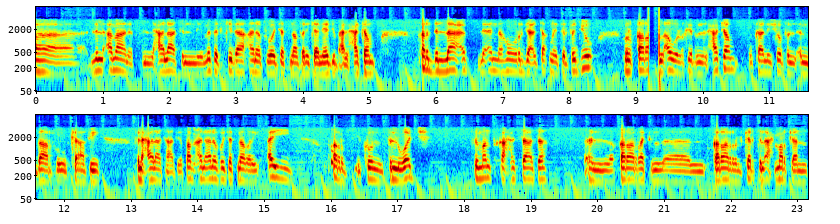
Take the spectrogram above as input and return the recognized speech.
آه للأمانة في الحالات اللي مثل كذا أنا في وجهة نظري كان يجب على الحكم طرد اللاعب لأنه رجع لتقنية الفيديو والقرار الأول والأخير للحكم وكان يشوف الإنذار هو كافي في الحالات هذه. طبعا أنا في وجهة نظري أي ضرب يكون في الوجه في منطقة حساسة القرار القرار الكرت الأحمر كان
